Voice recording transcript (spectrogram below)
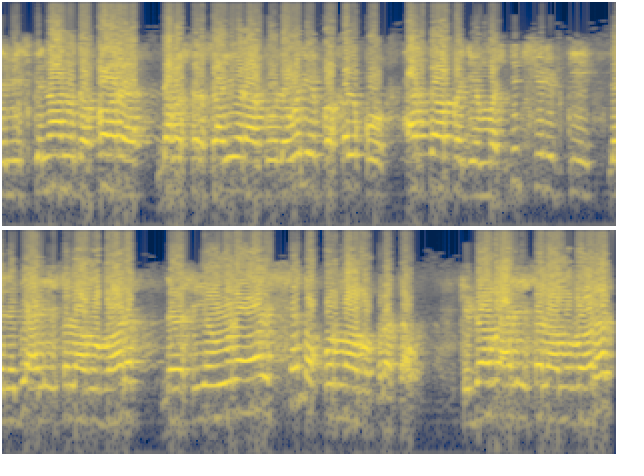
د مسکینانو دپاره دغه سرسایې راټولولې په خلقو حتی په دې مسجد شریف کې د نبي علیه السلام مبارک داسې یو راشه د خرما به پرته وه چې بیا به علیه السلام مبارک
